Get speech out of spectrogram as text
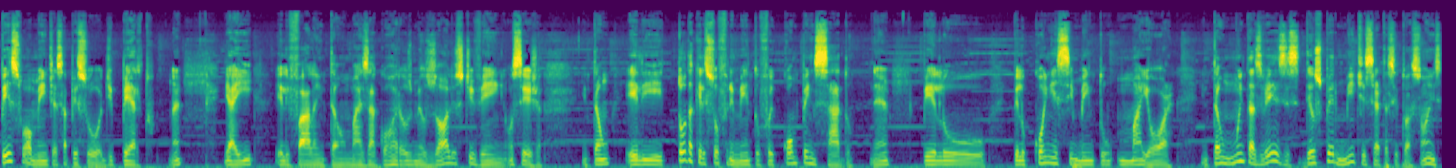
pessoalmente essa pessoa, de perto. Né? E aí ele fala então, mas agora os meus olhos te veem, ou seja, então ele todo aquele sofrimento foi compensado, né, pelo pelo conhecimento maior. Então, muitas vezes Deus permite certas situações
